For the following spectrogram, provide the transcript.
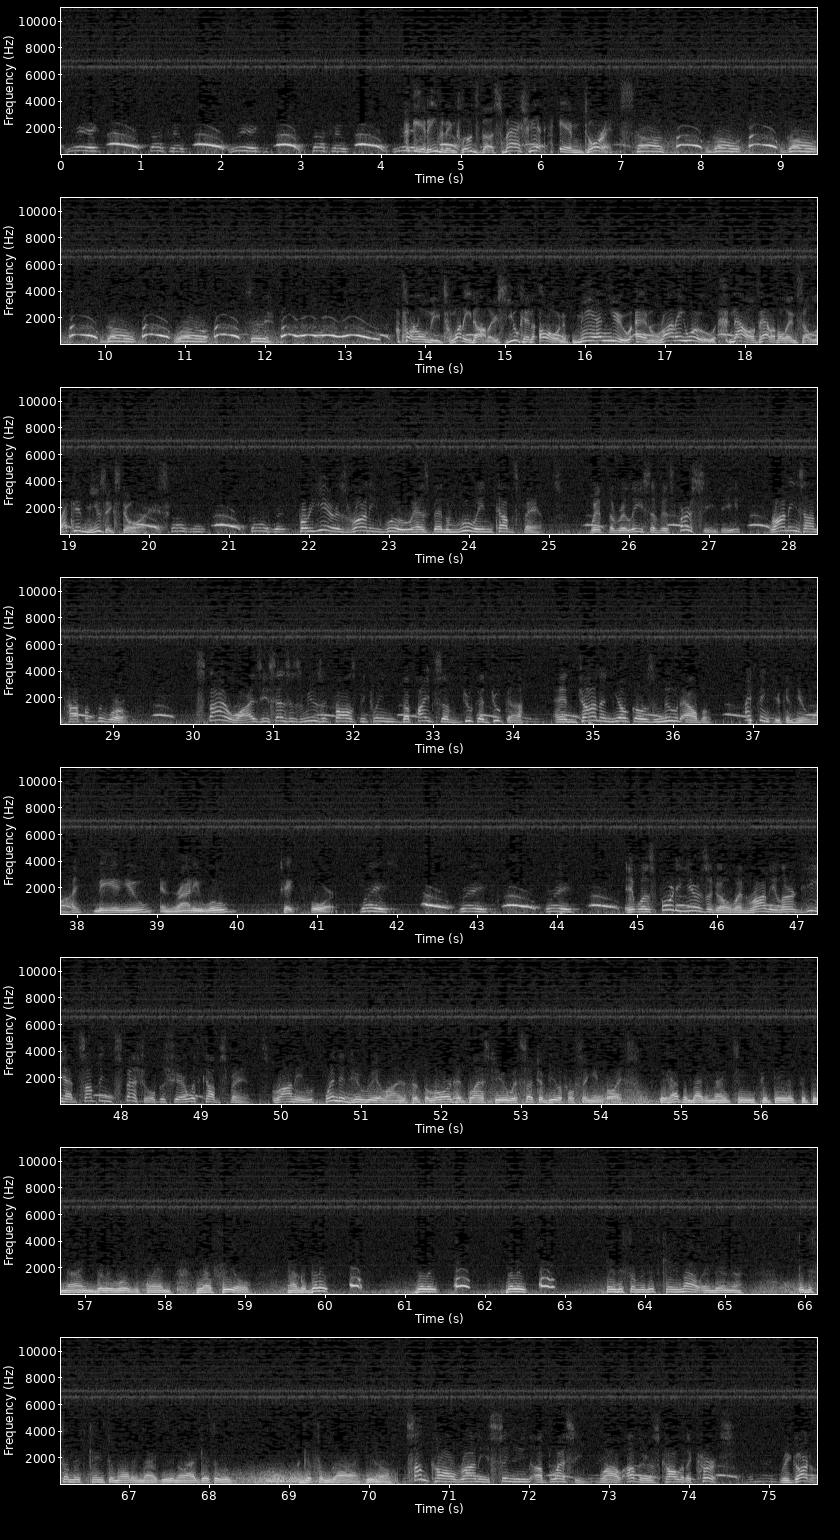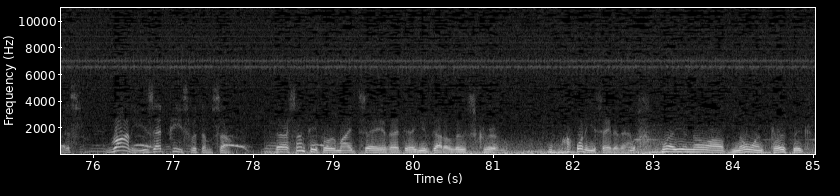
It even includes the smash hit Endurance. Go, go, go, go, go. For only $20, you can own Me and You and Ronnie Woo, now available in selected music stores. For years, Ronnie Woo has been wooing Cubs fans. With the release of his first CD, Ronnie's on top of the world. Style-wise, he says his music falls between the pipes of Juka Juka and John and Yoko's Nude album. I think you can hear why. Me and You and Ronnie Woo, take four. Grace, Grace, Grace. It was 40 years ago when Ronnie learned he had something special to share with Cubs fans. Ronnie, when did you realize that the Lord had blessed you with such a beautiful singing voice? It happened back in 1958 or 59. Billy Wood was playing left field. And I go, Billy, Billy, oh, Billy, oh. And this something just came out. And then uh, it just something just came to me automatically. You know, I guess it was a gift from God, you know. Some call Ronnie's singing a blessing, while others call it a curse. Regardless, Ronnie's at peace with himself. There are some people who might say that uh, you've got a loose screw. What do you say to them? Well, you know, uh, no one's perfect.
